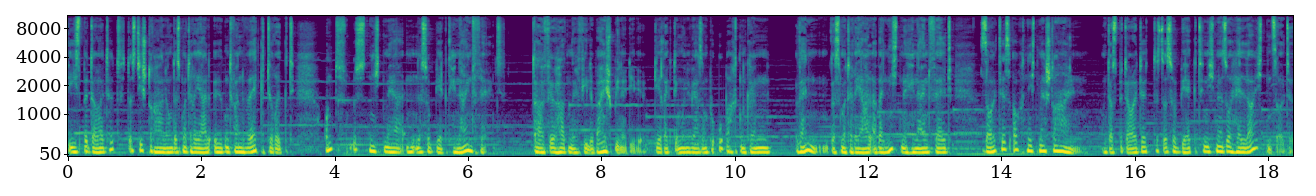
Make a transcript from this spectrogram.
Dies bedeutet, dass die Strahlung das Material irgendwann wegdrückt und es nicht mehr in das Objekt hineinfällt. Dafür haben wir viele Beispiele, die wir direkt im Universum beobachten können. Wenn das Material aber nicht mehr hineinfällt, sollte es auch nicht mehr strahlen. Und das bedeutet, dass das Objekt nicht mehr so hell leuchten sollte.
